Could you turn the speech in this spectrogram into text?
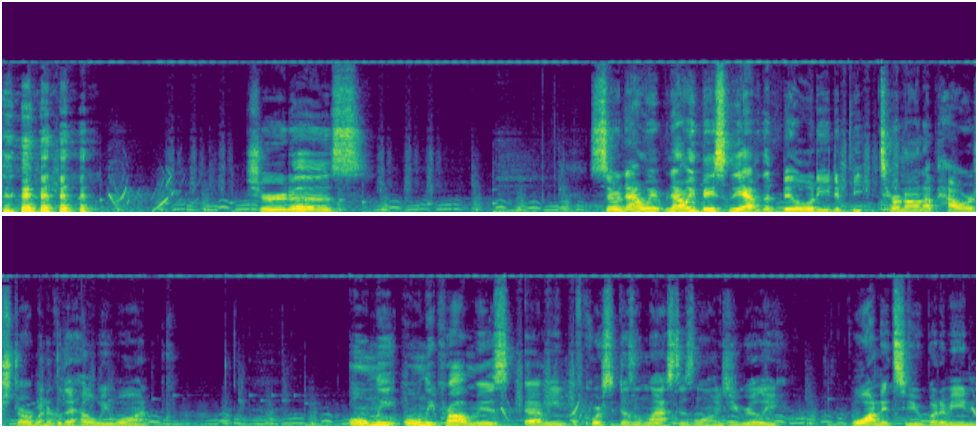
sure does. So now we now we basically have the ability to be, turn on a power star whenever the hell we want. Only only problem is, I mean, of course it doesn't last as long as you really want it to, but I mean,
